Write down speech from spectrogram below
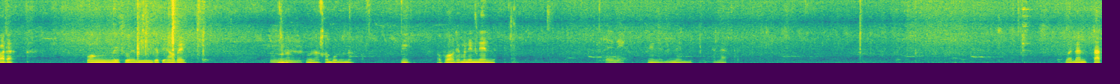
วัดอะพวงไม่สวยมันจะไปเอาไปอืนู่นมนะนู่นนะข้างบนนู่นนะนี่เอาพวงที่มันแน่นๆน่ะนี่นี่นี่แหละแน่นๆนั่นแหละวันนั้นตัด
